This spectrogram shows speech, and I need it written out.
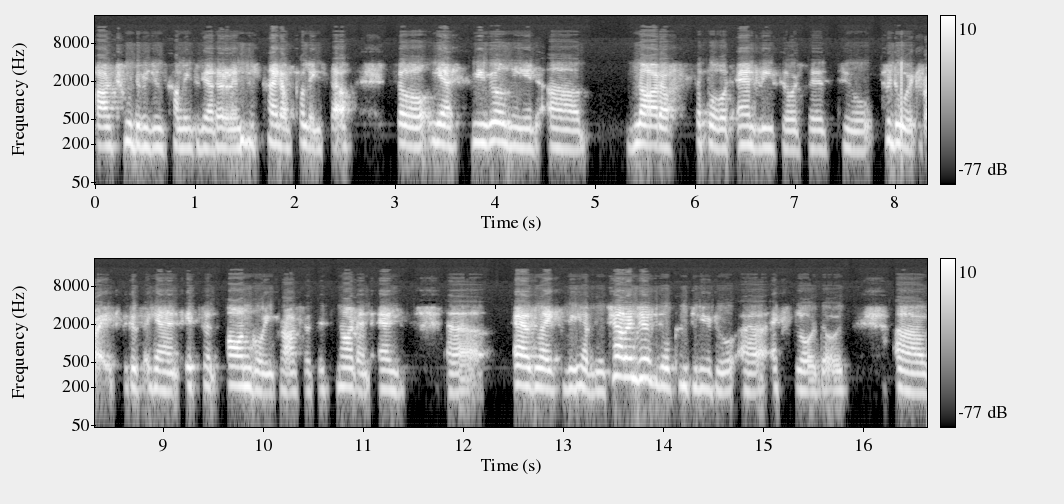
our two divisions coming together and just kind of pulling stuff. So yes, we will need uh, lot of support and resources to, to do it right. Because again, it's an ongoing process. It's not an end. Uh, as like we have new challenges, we'll continue to uh, explore those. Uh,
